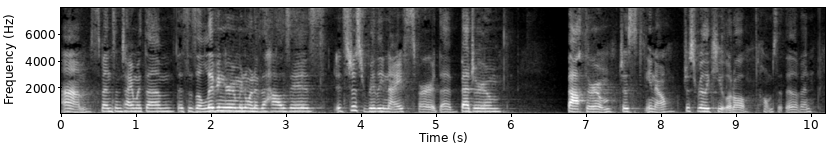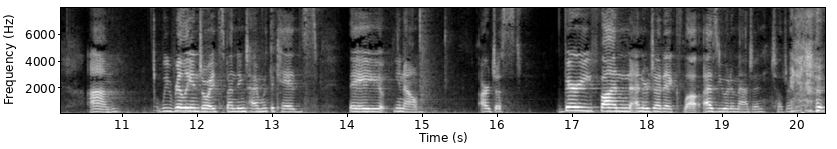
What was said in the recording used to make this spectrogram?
um, spend some time with them. This is a living room in one of the houses. It's just really nice for the bedroom, bathroom, just, you know, just really cute little homes that they live in. Um, we really enjoyed spending time with the kids. They, you know, are just very fun, energetic, as you would imagine, children.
